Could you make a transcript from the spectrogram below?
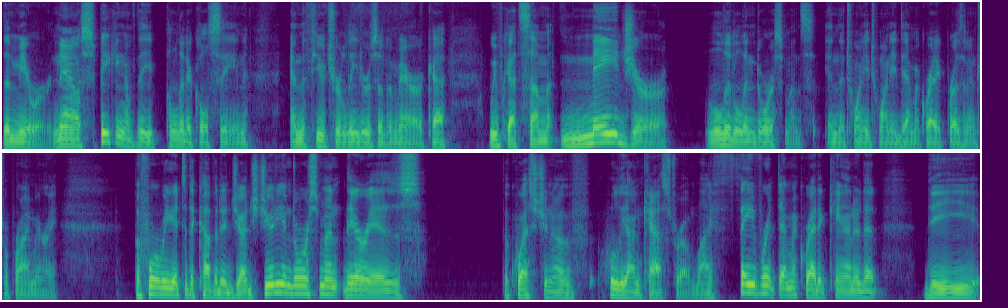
the mirror. Now, speaking of the political scene and the future leaders of America, we've got some major little endorsements in the 2020 Democratic presidential primary. Before we get to the coveted Judge Judy endorsement, there is the question of Julian Castro, my favorite Democratic candidate, the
